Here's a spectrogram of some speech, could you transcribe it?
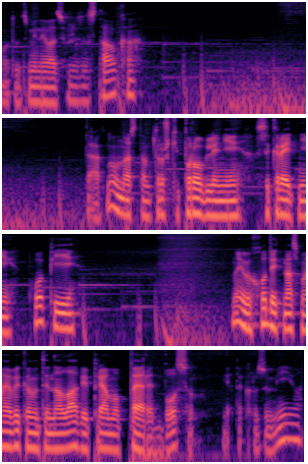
О, тут змінилась вже заставка. Так, ну у нас там трошки пороблені секретні копії. Ну і виходить, нас має виконати на лаві прямо перед босом, я так розумію.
